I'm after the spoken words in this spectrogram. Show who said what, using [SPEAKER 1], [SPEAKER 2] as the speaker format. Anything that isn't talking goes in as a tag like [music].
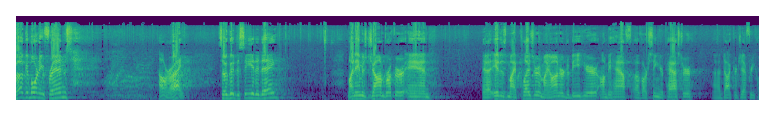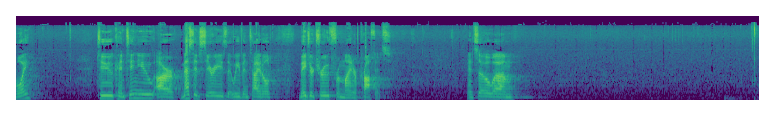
[SPEAKER 1] Well, good morning, friends. All right. So good to see you today. My name is John Brooker, and uh, it is my pleasure and my honor to be here on behalf of our senior pastor, uh, Dr. Jeffrey Hoy, to continue our message series that we've entitled Major Truth from Minor Prophets. And so, um,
